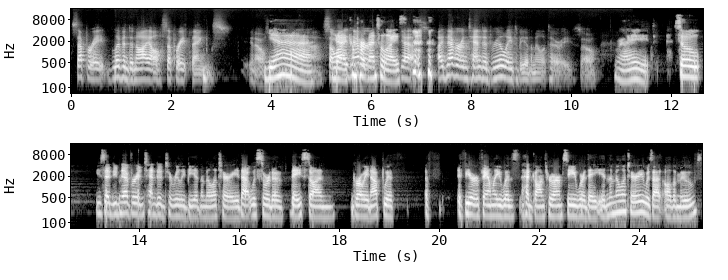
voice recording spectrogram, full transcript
separate, live in denial, separate things, you know. Yeah. Uh, so yeah, I'd compartmentalize. Never, yes, I'd never intended really to be in the military. So. Right. So you said you never intended to really be in the military. That was sort of based on growing up with if, if your family was had gone through RMC, were they in the military? Was that all the moves?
